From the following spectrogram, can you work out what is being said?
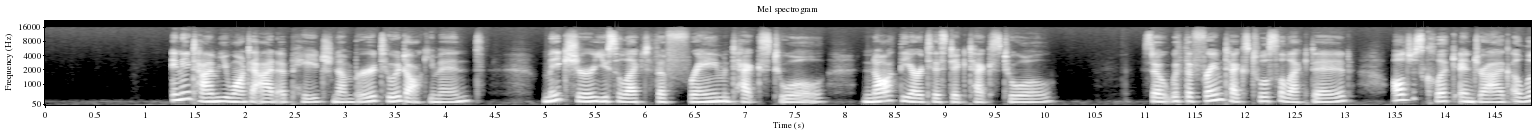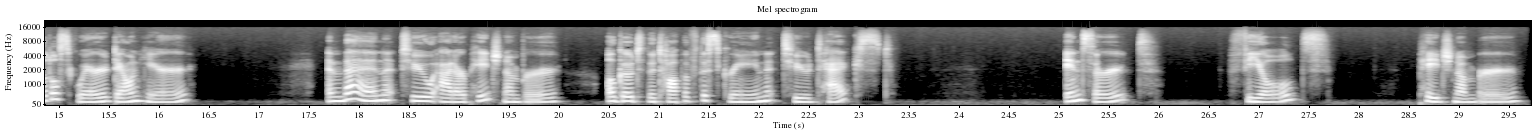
Anytime you want to add a page number to a document, make sure you select the Frame Text tool, not the Artistic Text tool. So with the Frame Text tool selected, I'll just click and drag a little square down here. And then to add our page number, I'll go to the top of the screen to Text, Insert, Fields, Page Number.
